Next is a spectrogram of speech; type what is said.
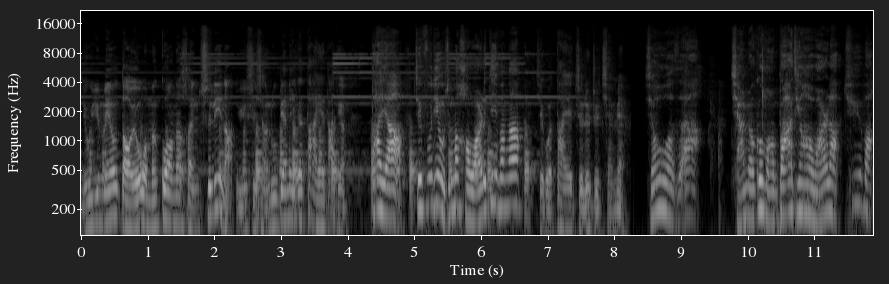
由于没有导游，我们逛得很吃力呢。于是向路边的一个大爷打听：“大爷，这附近有什么好玩的地方啊？结果大爷指了指前面，小伙子啊，前面有个网吧挺好玩的。去吧，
